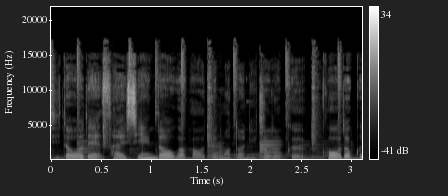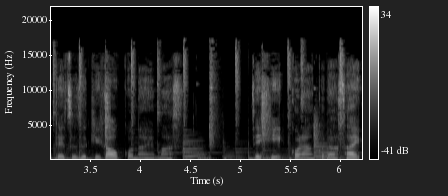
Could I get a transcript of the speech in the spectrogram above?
自動で最新動画がお手元に届く購読手続きが行えます。ぜひご覧ください。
